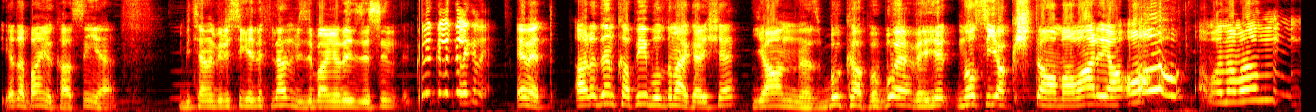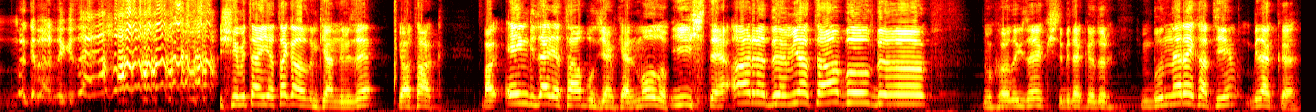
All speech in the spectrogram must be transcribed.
Ya da banyo kalsın ya. Bir tane birisi gelir falan bizi banyoda izlesin. Evet aradığım kapıyı buldum arkadaşlar. Yalnız bu kapı bu eve nasıl yakıştı ama var ya. Oh aman aman ne kadar da güzel. Şimdi bir tane yatak aldım kendimize. Yatak. Bak en güzel yatağı bulacağım kendime oğlum. İşte aradığım yatağı buldum. Ne kadar da güzel yakıştı. Bir dakika dur. Bunu nereye katayım? Bir dakika.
